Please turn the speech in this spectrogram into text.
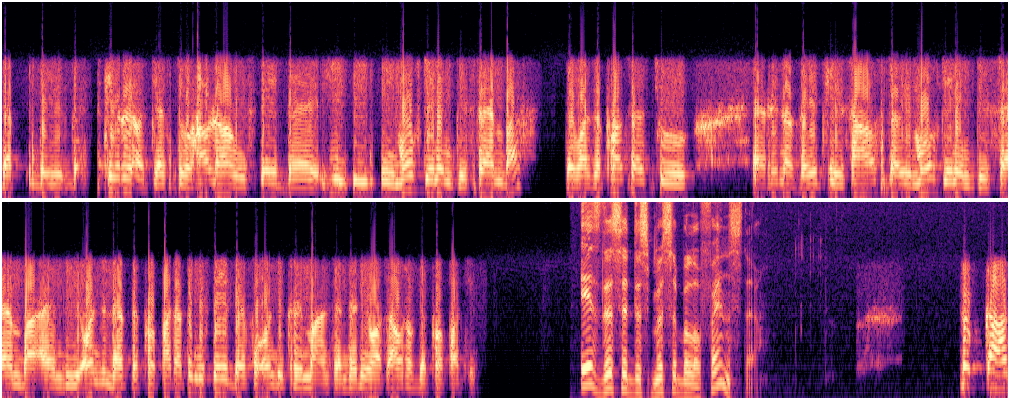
the, the, the period as to how long he stayed there. He, he, he moved in in December. There was a process to renovate his house, so he moved in in December and he only left the property. I think he stayed there for only three months and then he was out of the property. Is this a dismissible offense, though? Look, uh,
